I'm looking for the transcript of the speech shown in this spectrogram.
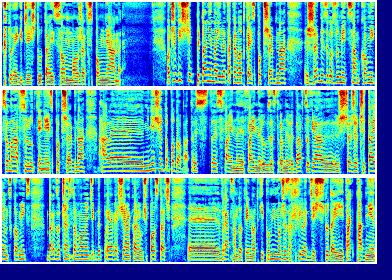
które gdzieś tutaj są może wspomniane. Oczywiście pytanie, na ile taka notka jest potrzebna. Żeby zrozumieć sam komiks, ona absolutnie nie jest potrzebna, ale mnie się to podoba. To jest, to jest fajny, fajny ruch ze strony wydawców. Ja szczerze czytając komiks, bardzo często w momencie, gdy pojawia się jakaś postać, e, wracam do tej notki, pomimo, że za chwilę gdzieś tutaj i tak padnie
